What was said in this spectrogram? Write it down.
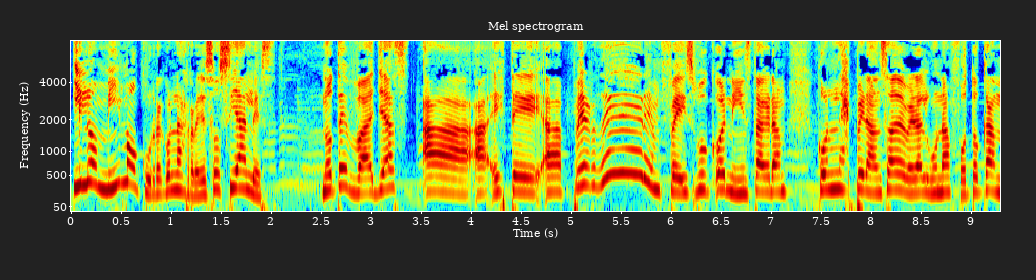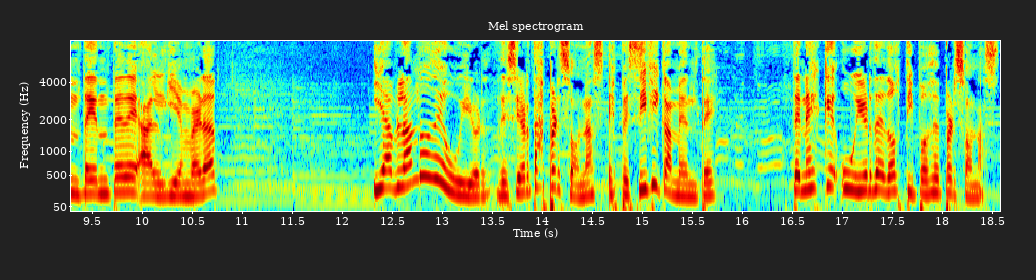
Y lo mismo ocurre con las redes sociales. No te vayas a, este, a perder en Facebook o en Instagram con la esperanza de ver alguna foto candente de alguien, ¿verdad? Y hablando de huir de ciertas personas, específicamente, tenés que huir de dos tipos de personas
